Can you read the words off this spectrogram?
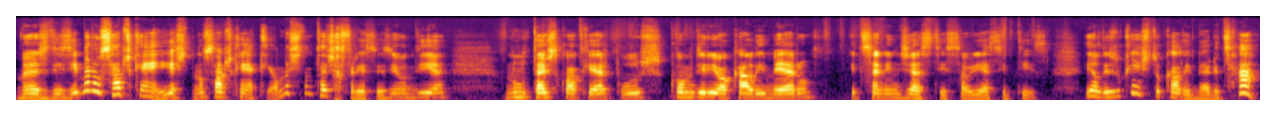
mas dizia, mas não sabes quem é este, não sabes quem é aquele, mas não tens referências. E um dia, num texto qualquer, pus, como diria o Calimero, it's an injustice, so yes it is. E ele diz, o que é isto do Calimero? Eu disse, ah,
